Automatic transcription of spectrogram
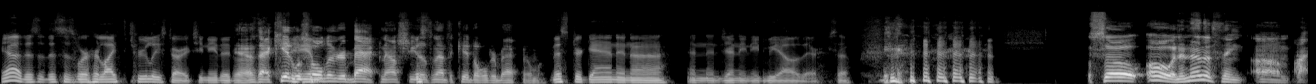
yeah. This is this is where her life truly started. She needed Yeah, that kid was holding her back. Now she doesn't have the kid to hold her back no more. Mr. Gann and uh and, and Jenny need to be out of there. So So, oh, and another thing, um, I,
